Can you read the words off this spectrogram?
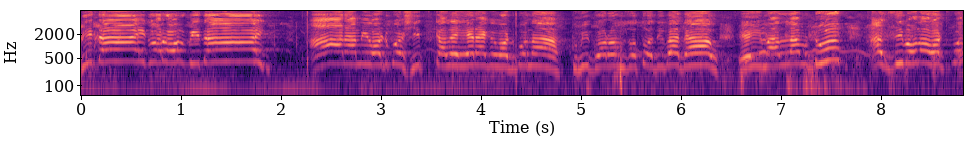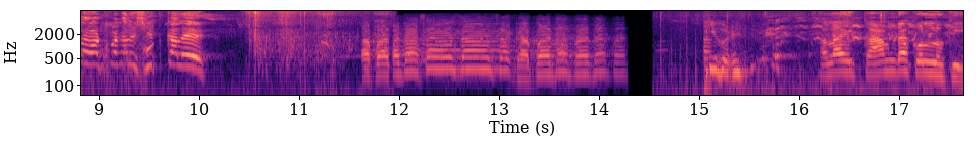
বিদায় গরম বিদায়। আর আমি উঠবো শীতকালে এর আগে উঠবো না। তুমি গরম যত দিবা দাও। এই মারলাম ডুব আর জীবনে উঠবো না উঠবো খালি শীতকালে। কামটা করল কি?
